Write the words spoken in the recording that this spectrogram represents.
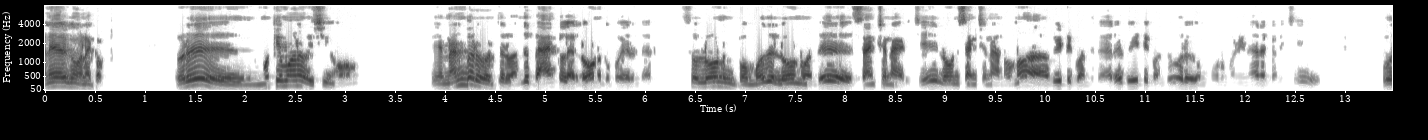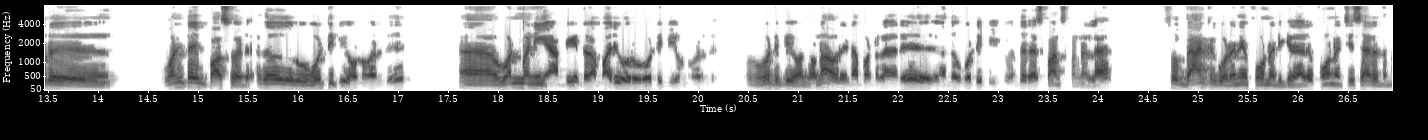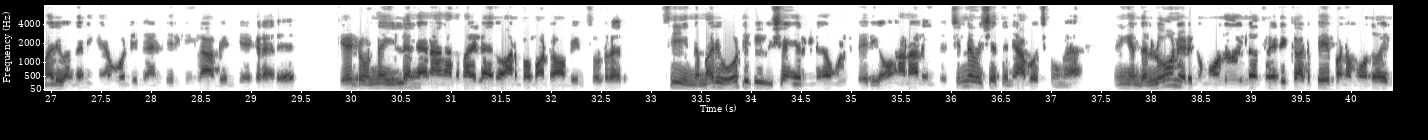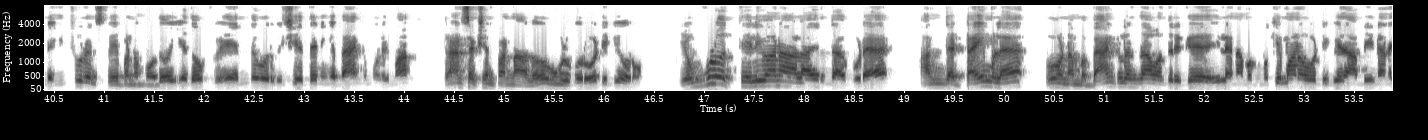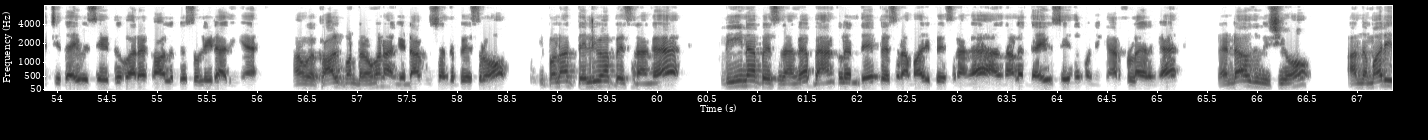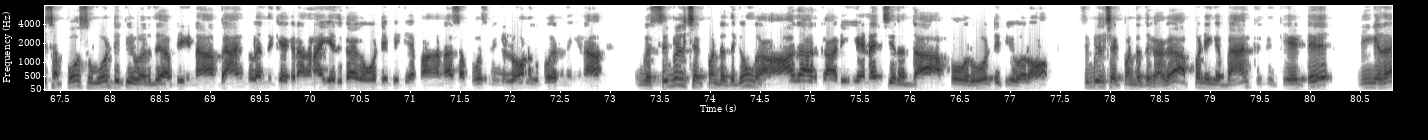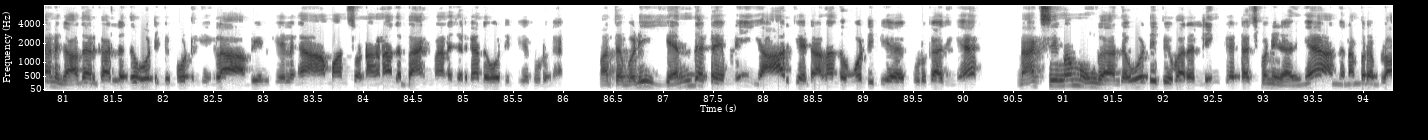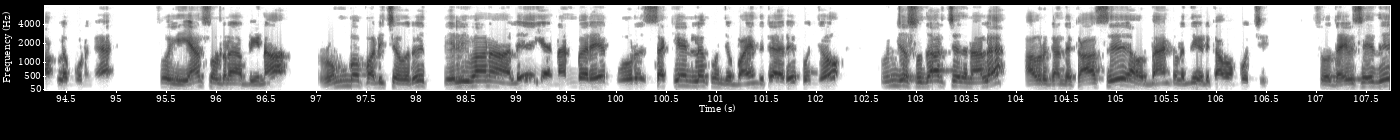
அனைவருக்கும் வணக்கம். ஒரு முக்கியமான விஷயம். என் நண்பர் ஒருத்தர் வந்து பேங்க்ல லோனுக்கு போயிருந்தார். ஸோ லோனுக்கு போகும்போது லோன் வந்து சேங்ஷன் ஆயிடுச்சு. லோன் சேங்ஷன் ஆனோன்னா வீட்டுக்கு வந்துட்டாரு. வீட்டுக்கு வந்து ஒரு மூணு மணி நேரம் கழிச்சு ஒரு ஒன் டைம் பாஸ்வேர்டு அதாவது ஒரு ஓடிபி ஒன்று வருது. ஒன் மணி அப்படின்ற மாதிரி ஒரு ஓடிபி ஒன்று வருது. ஓடிபி வந்தோன்னா அவர் என்ன பண்ணுறாரு அந்த ஓடிபிக்கு வந்து ரெஸ்பான்ஸ் பண்ணலை. ஸோ பேங்க்குக்கு உடனே ஃபோன் அடிக்கிறாரு. ஃபோன் அடிச்சு சார் இந்த மாதிரி வந்து நீங்கள் ஓடிபி அனுப்பியிருக்கீங்களா? அப்படின்னு கேட்குறாரு கேட்டோன்னே இல்லைங்க நாங்கள் அந்த மாதிரிலாம் எதுவும் அனுப்ப மாட்டோம் அப்படின்னு சொல்றாரு. சி இந்த மாதிரி ஓடிபி விஷயம் ஏற்கனவே உங்களுக்கு தெரியும். ஆனாலும் இந்த சின்ன விஷயத்தை ஞாபகம் வச்சுக்கோங்க. நீங்க இந்த லோன் எடுக்கும் போதோ இல்ல கிரெடிட் கார்டு பே பண்ணும் போதோ இல்ல இன்சூரன்ஸ் பே பண்ணும் போதோ ஏதோ எந்த ஒரு விஷயத்த நீங்க பேங்க் மூலயமா டிரான்சாக்ஷன் பண்ணாலோ உங்களுக்கு ஒரு ஓடிபி வரும். எவ்வளோ தெளிவான ஆளா இருந்தா கூட அந்த டைம்ல ஓ நம்ம பேங்க்ல இருந்து தான் வந்திருக்கு. இல்ல நமக்கு முக்கியமான ஓடிபி தான் அப்படின்னு நினைச்சு தயவு செய்து வர காலுக்கு சொல்லிடாதீங்க. அவங்க கால் பண்றவங்க நாங்க ஹெட் ஆஃபீஸ் வந்து பேசுறோம். இப்பெல்லாம் தெளிவா பேசுறாங்க கிளீனா பேசுறாங்க பேங்க்ல இருந்தே பேசுற மாதிரி பேசுறாங்க. அதனால தயவு செய்து கொஞ்சம் கேர்ஃபுல்லா இருங்க. ரெண்டாவது விஷயம் அந்த மாதிரி சப்போஸ் ஓடிபி வருது அப்படின்னா பேங்க்ல இருந்து கேட்கறாங்கன்னா எதுக்காக ஓடிபி கேட்பாங்கன்னா சப்போஸ் நீங்க லோனுக்கு போயிருந்தீங்கன்னா உங்க சிபில் செக் பண்றதுக்கு உங்க ஆதார் கார்டு இணைச்சிருந்தா அப்போ ஒரு ஓடிபி வரும். சிபில் செக் பண்றதுக்காக அப்ப நீங்க பேங்க்குக்கு கேட்டு நீங்க தான் எனக்கு ஆதார் கார்டுல இருந்து ஓடிபி போட்டிருக்கீங்களா அப்படின்னு கேளுங்க. ஆமான்னு சொன்னாங்கன்னா அந்த பேங்க் மேனேஜருக்கு அந்த ஓடிபியை கொடுங்க. மற்றபடி எந்த டைம்லையும் யார் கேட்டாலும் அந்த ஓடிபியை கொடுக்காதீங்க. மேக்சிமம் உங்க அந்த ஓடிபி வர லிங்கை டச் பண்ணிடாதீங்க. அந்த நம்பரை பிளாக்ல போடுங்க. ஸோ ஏன் சொல்றேன் அப்படின்னா ரொம்ப படித்தவர் தெளிவான ஆளு என் நண்பரே ஒரு செகண்ட்ல கொஞ்சம் பயந்துட்டாரு. கொஞ்சம் கொஞ்சம் சுதாரிச்சதுனால அவருக்கு அந்த காசு அவர் பேங்க்ல இருந்து எடுக்காம போச்சு. ஸோ தயவு செய்து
